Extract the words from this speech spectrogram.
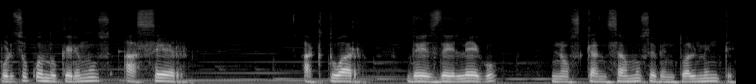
Por eso cuando queremos hacer, actuar desde el ego, nos cansamos eventualmente,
